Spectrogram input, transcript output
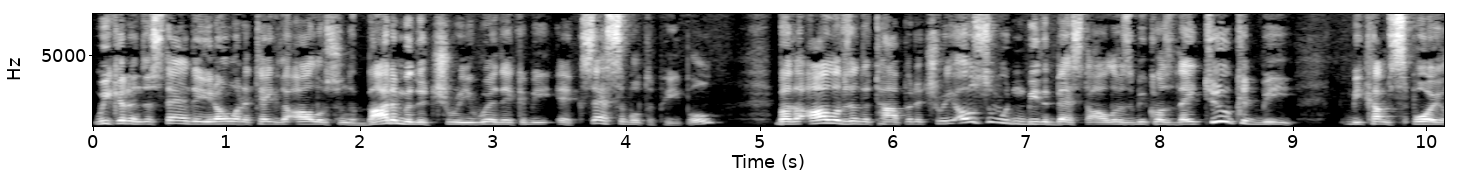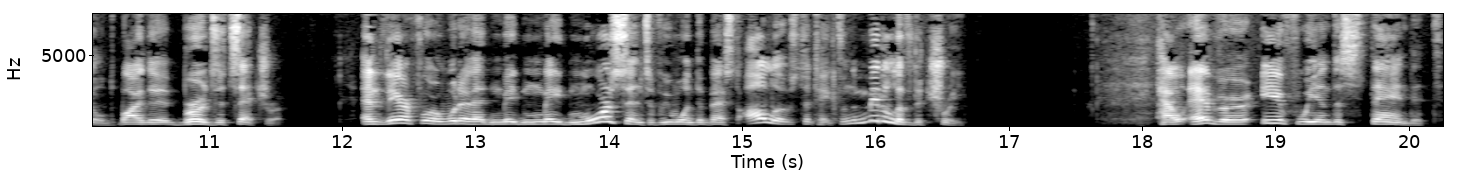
We could understand that you don't want to take the olives from the bottom of the tree where they could be accessible to people, but the olives on the top of the tree also wouldn't be the best olives because they too could be become spoiled by the birds, etc and therefore it would have made, made more sense if we want the best olives to take from the middle of the tree. However, if we understand it,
